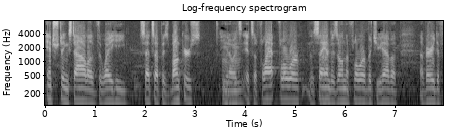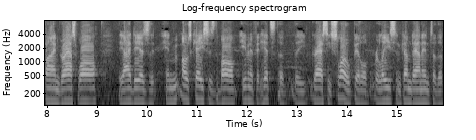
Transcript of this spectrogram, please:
interesting style of the way he sets up his bunkers. You mm-hmm. know, it's mm-hmm. it's a flat floor. The sand is on the floor, but you have a, a very defined grass wall. The idea is that in most cases, the ball, even if it hits the, the grassy slope, it'll release and come down into the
